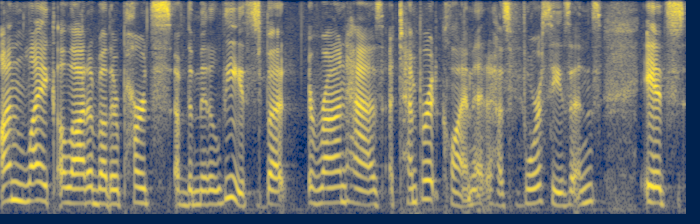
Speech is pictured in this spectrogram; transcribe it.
unlike a lot of other parts of the Middle East. But Iran has a temperate climate, it has four seasons. It's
